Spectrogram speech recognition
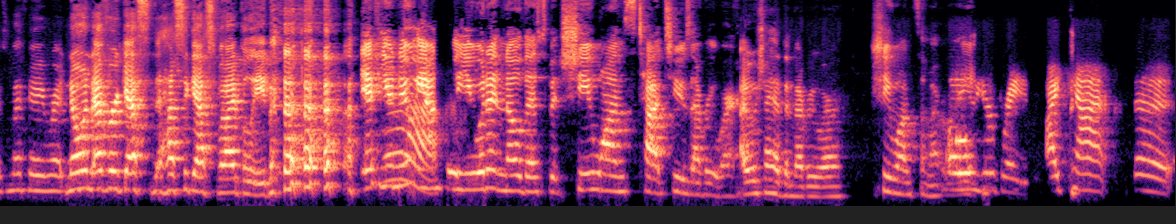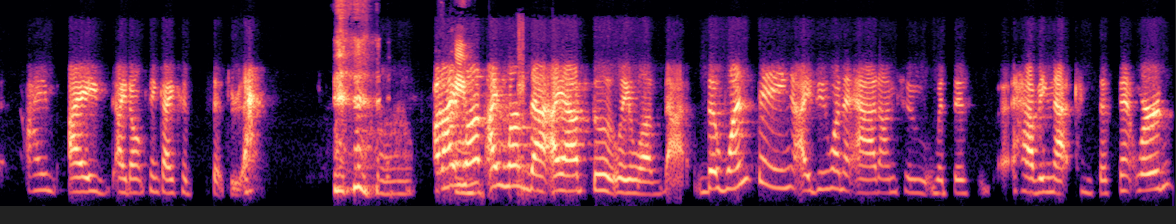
It's my favorite. No one ever guess has to guess what I believe. if you knew Yeah. Angela, you wouldn't know this, but she wants tattoos everywhere. I wish I had them everywhere. She wants them everywhere. Oh, you're brave. I can't. Uh, I I I don't think I could sit through that. But I love I love that. I absolutely love that. The one thing I do want to add on to with this having that consistent word.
